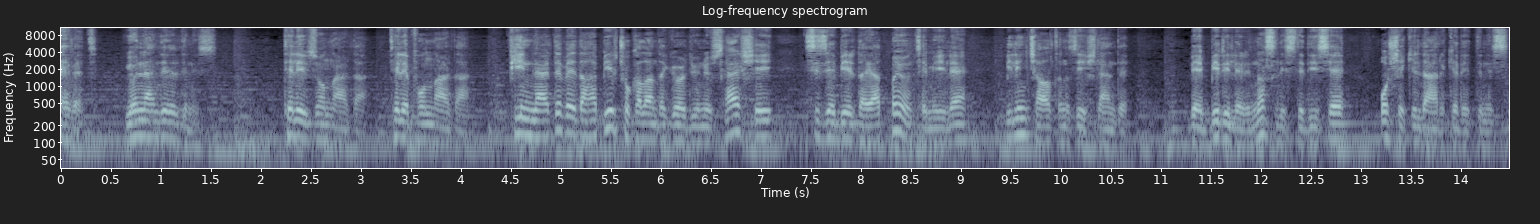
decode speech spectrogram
Evet, yönlendirildiniz. Televizyonlarda, telefonlarda, filmlerde ve daha birçok alanda gördüğünüz her şey size bir dayatma yöntemiyle bilinçaltınıza işlendi ve birileri nasıl istediyse o şekilde hareket ettiniz.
